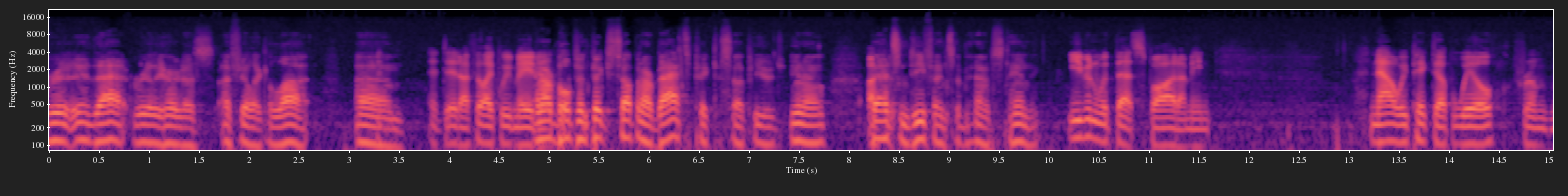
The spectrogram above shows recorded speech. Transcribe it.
re- that really hurt us. I feel like a lot. Um, It did. I feel like we made it and our bullpen picked us up, and our bats picked us up huge. You know, bats and defense have been outstanding. Even with that spot, I mean, now we picked up Will from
